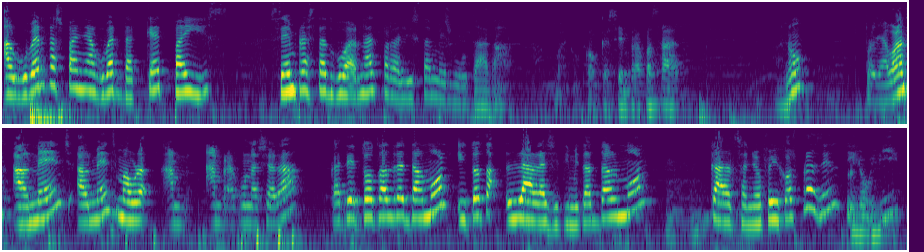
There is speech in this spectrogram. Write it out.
el govern d'Espanya, el govern d'aquest país, sempre ha estat governat per la llista més votada. Bueno, com que sempre ha passat. Bueno, però llavors, almenys, almenys em, em reconeixerà que té tot el dret del món i tota la legitimitat del món que el senyor Feijó es presenti. Però jo ho he dit.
